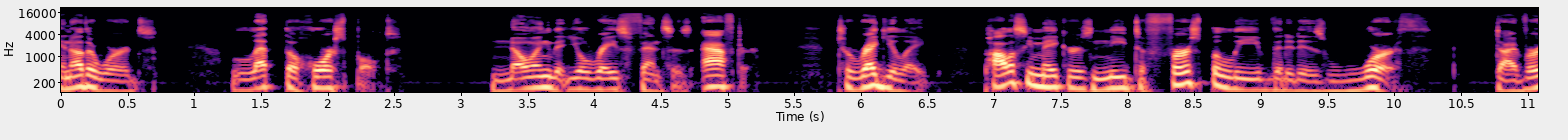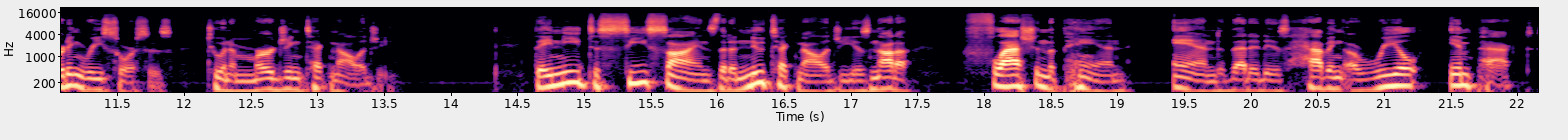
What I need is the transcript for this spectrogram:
In other words, let the horse bolt, knowing that you'll raise fences after. To regulate, policymakers need to first believe that it is worth diverting resources to an emerging technology. They need to see signs that a new technology is not a flash in the pan and that it is having a real impact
